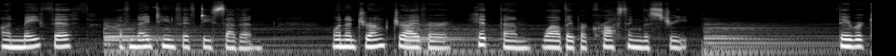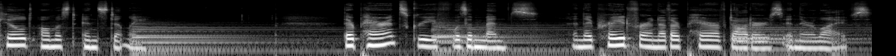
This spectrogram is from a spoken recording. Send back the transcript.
on May 5th of 1957 when a drunk driver hit them while they were crossing the street. They were killed almost instantly. Their parents' grief was immense, and they prayed for another pair of daughters in their lives.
